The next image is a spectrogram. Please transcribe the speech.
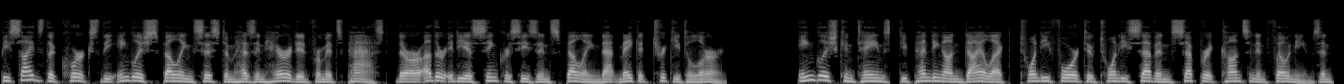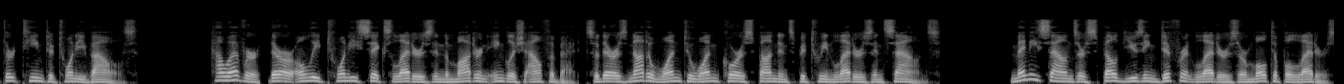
Besides the quirks the English spelling system has inherited from its past, there are other idiosyncrasies in spelling that make it tricky to learn. English contains, depending on dialect, 24 to 27 separate consonant phonemes and 13 to 20 vowels. However, there are only 26 letters in the modern English alphabet, so there is not a one-to-one -one correspondence between letters and sounds. Many sounds are spelled using different letters or multiple letters,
